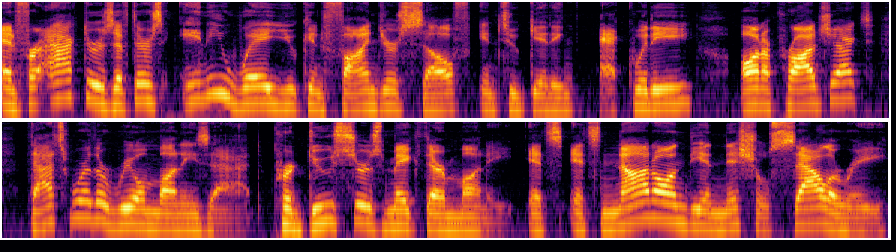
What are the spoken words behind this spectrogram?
and for actors if there's any way you can find yourself into getting equity on a project that's where the real money's at. Producers make their money. It's it's not on the initial salary,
